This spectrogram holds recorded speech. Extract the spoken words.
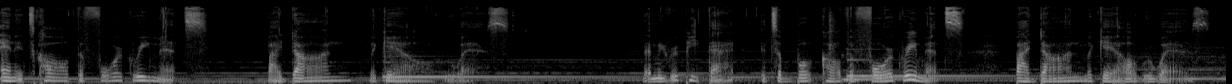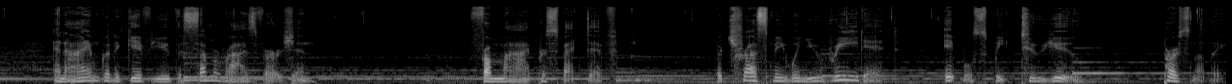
and it's called The Four Agreements by Don Miguel Ruiz. Let me repeat that. It's a book called The Four Agreements by Don Miguel Ruiz. And I am going to give you the summarized version from my perspective. But trust me, when you read it, it will speak to you personally.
